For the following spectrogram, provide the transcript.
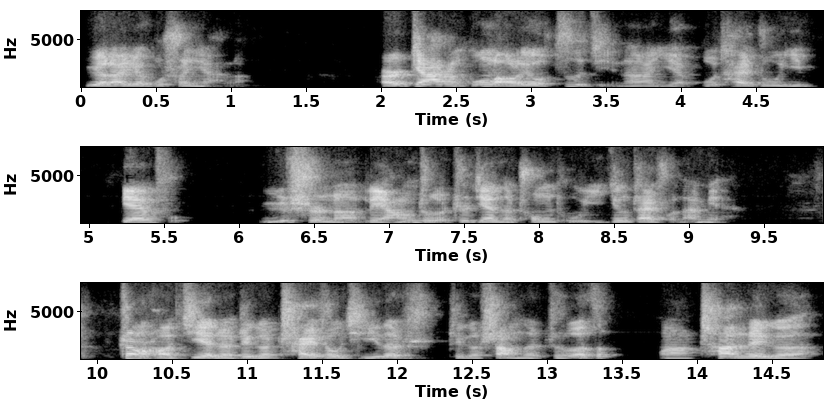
越来越不顺眼了，而加上龚老六自己呢也不太注意边幅，于是呢两者之间的冲突已经在所难免。正好借着这个蔡寿祺的这个上的折子啊，掺这个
